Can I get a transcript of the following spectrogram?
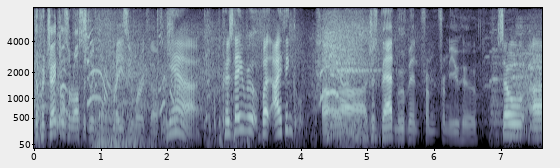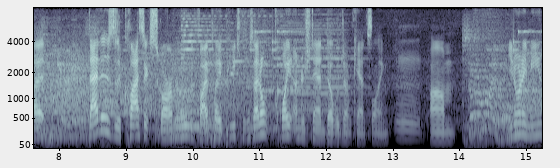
The projectiles are also doing crazy work though, for sure. yeah, because they. Re- but I think. Uh-oh. Uh, just bad movement from from Yoo-Hoo. So uh, that is a classic Scar move if I play Peach because I don't quite understand double jump canceling. Mm. Um, you know what I mean?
